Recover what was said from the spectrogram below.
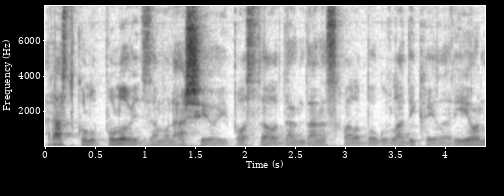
Rastko Lupulović zamonašio i postao dan danas, hvala Bogu, Vladika Ilarion,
